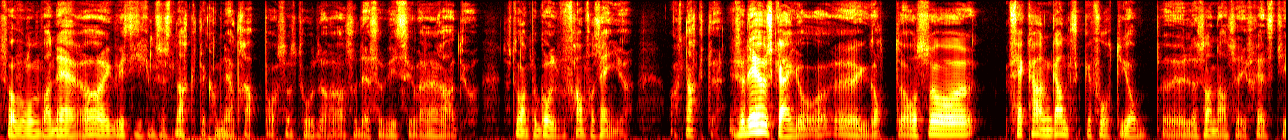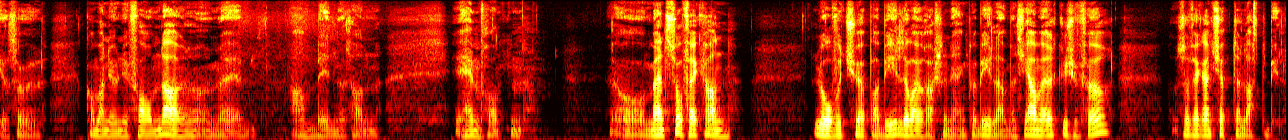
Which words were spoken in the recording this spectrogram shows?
foreldresoverommet var nede. Og jeg visste ikke hvem som snakket. Jeg kom ned trappa, og så sto der altså det som viste seg å være en radio. Så sto han på gulvet framfor senga og snakket. Så det husker jeg jo uh, godt. Og så fikk han ganske fort jobb, eller sånn altså i fredstida. Så kom han i uniform da, med armbind og sånn hjemmefronten. Og, men så fikk han lov å kjøpe bil, det var jo rasjonering på biler. Mens han var yrkessjåfør, så fikk han kjøpt en lastebil.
